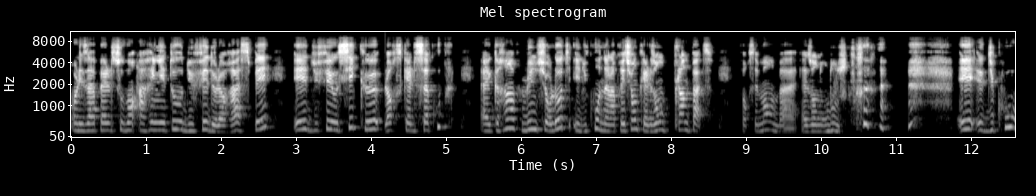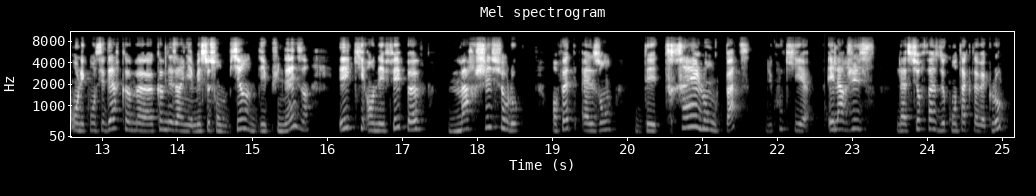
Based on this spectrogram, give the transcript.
On les appelle souvent araignétos du fait de leur aspect et du fait aussi que lorsqu'elles s'accouplent, elles grimpent l'une sur l'autre et du coup on a l'impression qu'elles ont plein de pattes. Forcément, bah, elles en ont douze. et du coup on les considère comme, euh, comme des araignées. Mais ce sont bien des punaises et qui en effet peuvent marcher sur l'eau. En fait, elles ont des très longues pattes, du coup qui élargissent la surface de contact avec l'eau.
